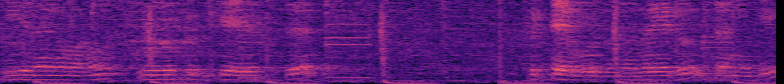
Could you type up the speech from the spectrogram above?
ఈ విధంగా మనం స్క్రూ ఫిట్ చేస్తే ఫిట్ అయిపోతుంది వైరు దానికి.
